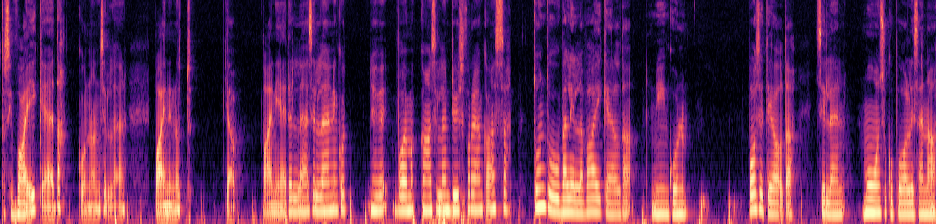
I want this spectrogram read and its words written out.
tosi vaikeaa, kun on silleen paininut ja paini edelleen silleen niin kuin hyvin voimakkaan silleen dysforian kanssa. Tuntuu välillä vaikealta niin kuin positiolta silleen muun sukupuolisena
